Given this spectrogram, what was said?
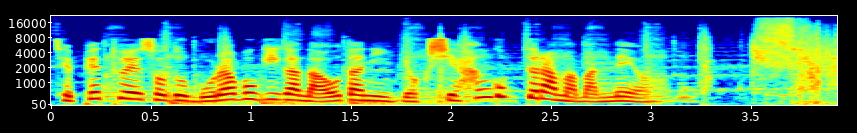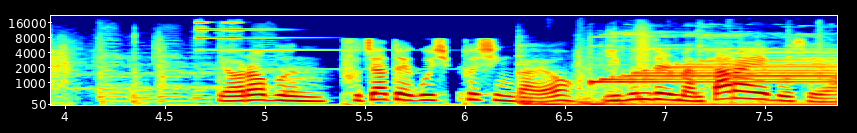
제페토에서도 몰아보기가 나오다니 역시 한국 드라마 맞네요. 여러분 부자 되고 싶으신가요? 이분들만 따라해보세요.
